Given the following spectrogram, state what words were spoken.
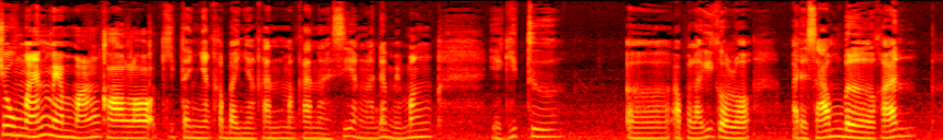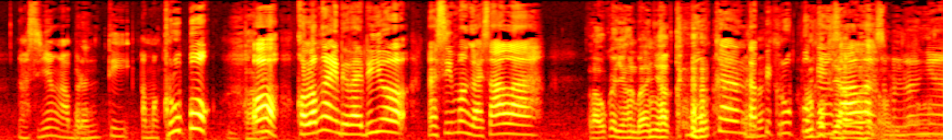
Cuman memang kalau kitanya kebanyakan makan nasi yang ada memang ya gitu Eh, apalagi kalau ada sambel kan nasinya nggak berhenti sama kerupuk Tapi- oh kalau nggak yang di radio nasi mah nggak salah Lauknya jangan banyak. bukan tapi kerupuk, Kerupuk yang salah Oh, iya. sebenarnya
